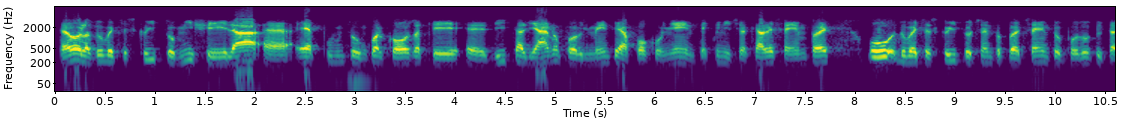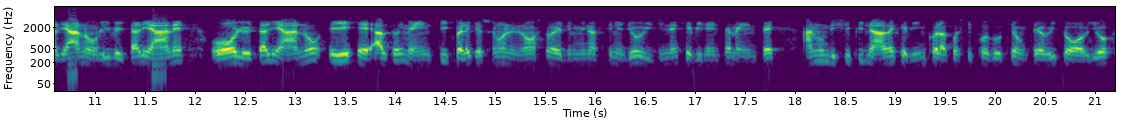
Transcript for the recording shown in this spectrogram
però laddove c'è scritto miscela eh, è appunto un qualcosa che eh, di italiano probabilmente ha poco o niente, quindi cercare sempre o dove c'è scritto 100% prodotto italiano, olive italiane o olio italiano e eh, altrimenti quelle che sono le nostre denominazioni di origine che evidentemente hanno un disciplinare che vincola questi prodotti a un territorio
